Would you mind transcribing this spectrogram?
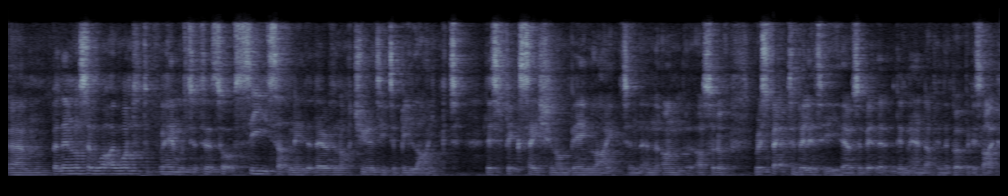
Um, but then also, what I wanted to, for him was to, to sort of see suddenly that there is an opportunity to be liked. This fixation on being liked and, and on a sort of respectability. There was a bit that didn't end up in the book, but it's like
